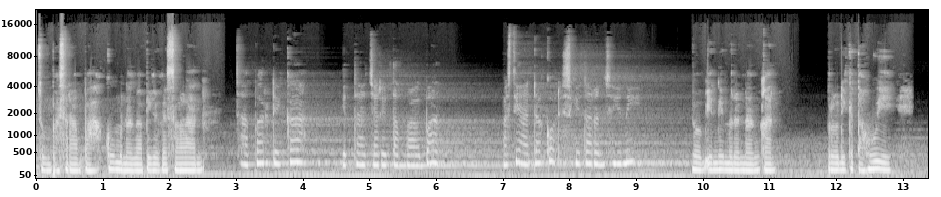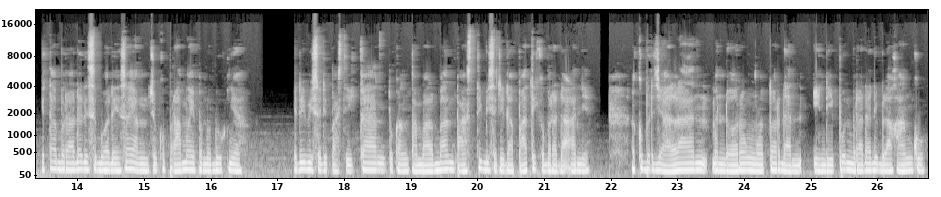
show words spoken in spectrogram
Sumpah serampahku menanggapi kekesalan. Sabar Deka, kita cari tambal ban. Pasti ada kok di sekitaran sini. Jawab Indi menenangkan. Perlu diketahui, kita berada di sebuah desa yang cukup ramai penduduknya. Jadi bisa dipastikan tukang tambal ban pasti bisa didapati keberadaannya. Aku berjalan mendorong motor dan Indi pun berada di belakangku,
